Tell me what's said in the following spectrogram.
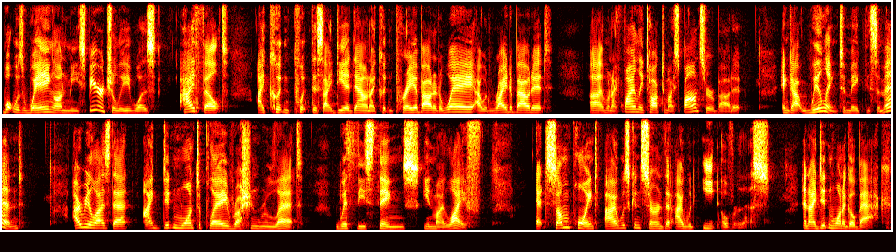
what was weighing on me spiritually was I felt I couldn't put this idea down. I couldn't pray about it away. I would write about it. Uh, and when I finally talked to my sponsor about it, and got willing to make this amend, I realized that I didn't want to play Russian roulette with these things in my life. At some point, I was concerned that I would eat over this, and I didn't want to go back.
